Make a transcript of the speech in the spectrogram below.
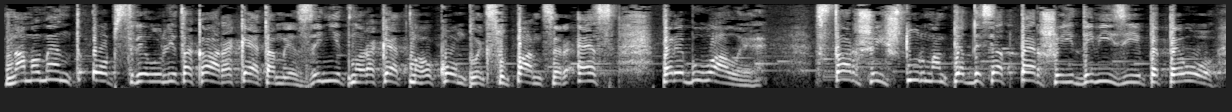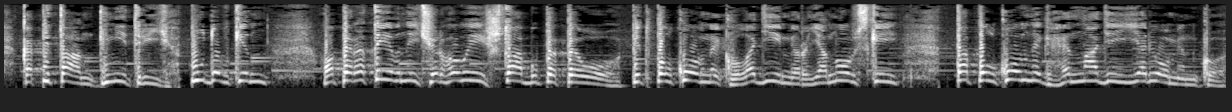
на момент обстрілу літака ракетами зенітно-ракетного комплексу Панцер С перебували старший штурман 51-ї дивізії ППО капітан Дмитрій Пудовкін, оперативний черговий штабу ППО підполковник Владимир Яновський та полковник Геннадій Ярьоменко,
